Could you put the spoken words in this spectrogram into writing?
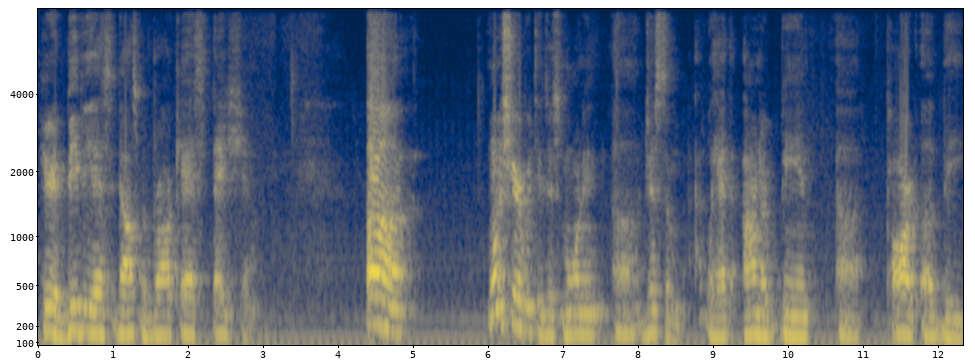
here at BBS Gospel Broadcast Station. Uh, want to share with you this morning uh, just some. We had the honor of being uh, part of the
